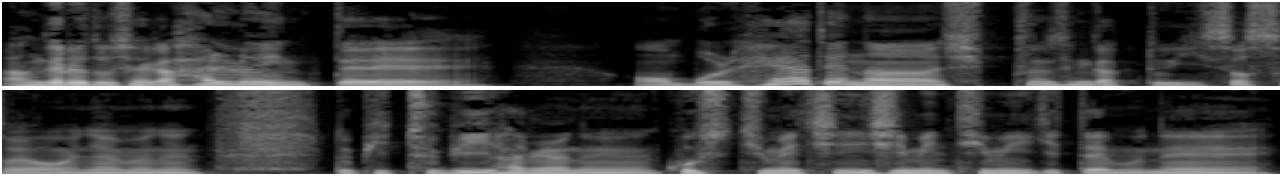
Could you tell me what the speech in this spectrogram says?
안 그래도 제가 할로윈 때 어, 뭘 해야 되나 싶은 생각도 있었어요. 왜냐면은 또 B2B 하면은 코스튬에 진심인 팀이기 때문에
